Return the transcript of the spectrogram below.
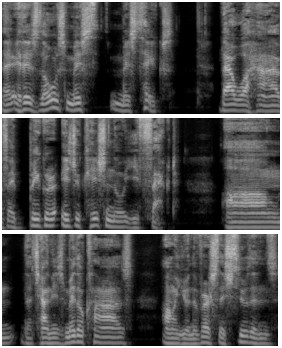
It is those mis mistakes that will have a bigger educational effect on the Chinese middle class, on university students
